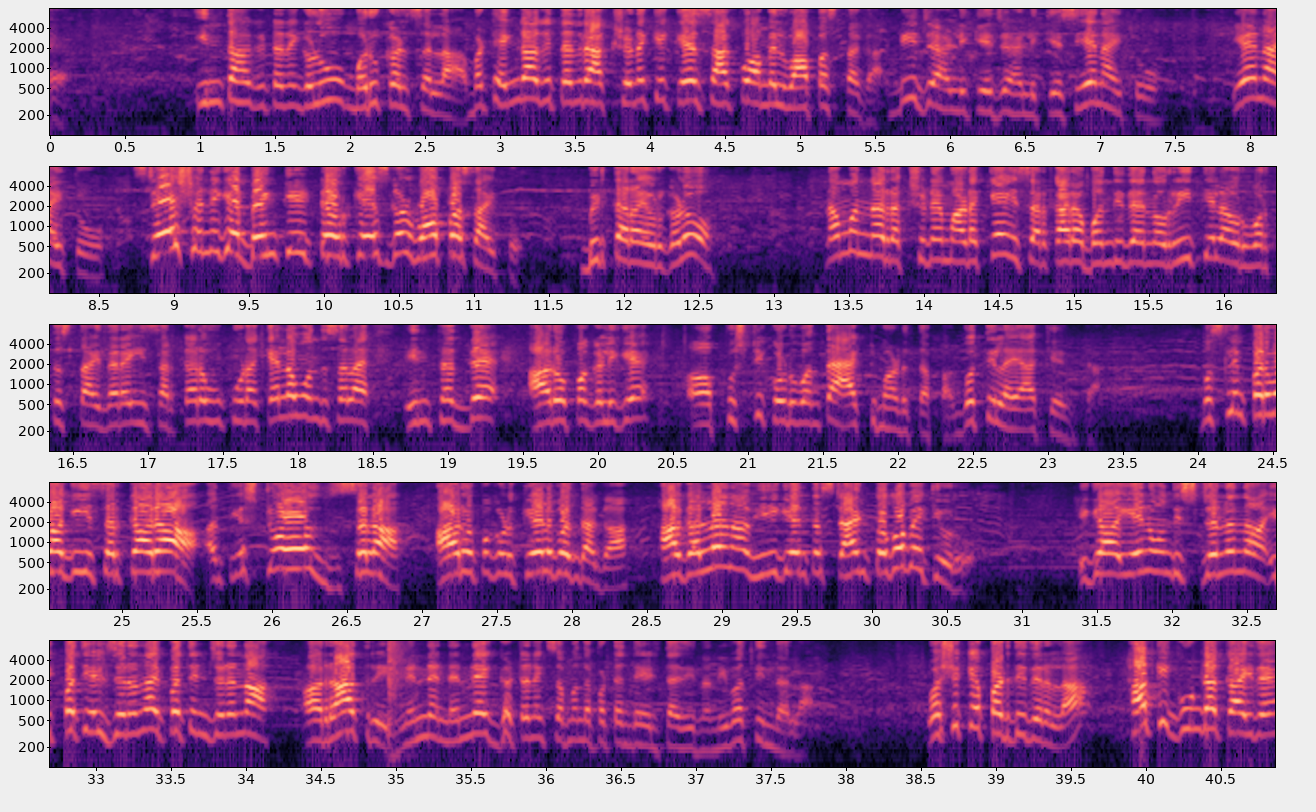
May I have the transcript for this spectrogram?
ಇಂತಹ ಘಟನೆಗಳು ಮರುಕಳಿಸಲ್ಲ. ಬಟ್ ಹೆಂಗಾಗುತ್ತೆ ಅಂದ್ರೆ ಆ ಕ್ಷಣಕ್ಕೆ ಕೇಸ್ ಹಾಕು, ಆಮೇಲೆ ವಾಪಸ್ ತಗ. D J Halli, K J Halli case ಏನಾಯ್ತು? ಏನಾಯ್ತು? ಸ್ಟೇಷನ್ಗೆ ಬೆಂಕಿ ಇಟ್ಟವ್ರ ಕೇಸ್ಗಳು ವಾಪಸ್ ಆಯ್ತು. ಬಿಡ್ತಾರ ಇವ್ರುಗಳು? ನಮ್ಮನ್ನ ರಕ್ಷಣೆ ಮಾಡಕ್ಕೆ ಈ ಸರ್ಕಾರ ಬಂದಿದೆ ಅನ್ನೋ ರೀತಿಯಲ್ಲಿ ಅವರು ವರ್ತಿಸ್ತಾ ಇದ್ದಾರೆ. ಈ ಸರ್ಕಾರವು ಕೂಡ ಕೆಲವೊಂದು ಸಲ ಇಂಥದ್ದೇ ಆರೋಪಗಳಿಗೆ ಪುಷ್ಟಿ ಕೊಡುವಂತ ಆಕ್ಟ್ ಮಾಡುತ್ತಪ್ಪ. ಗೊತ್ತಿಲ್ಲ ಯಾಕೆ ಅಂತ. ಮುಸ್ಲಿಂ ಪರವಾಗಿ ಈ ಸರ್ಕಾರ ಅಂತ ಎಷ್ಟೋ ಸಲ ಆರೋಪಗಳು ಕೇಳಿ ಬಂದಾಗ, ಹಾಗಲ್ಲ ನಾವು ಹೀಗೆ ಅಂತ ಸ್ಟ್ಯಾಂಡ್ ತಗೋಬೇಕು ಇವರು. ಈಗ ಏನೋ ಒಂದಿಷ್ಟು ಜನನ, ಇಪ್ಪತ್ತೇಳು ಜನನ, ಇಪ್ಪತ್ತೆಂಟು ಜನನ ರಾತ್ರಿ, ನಿನ್ನೆ ನಿನ್ನೆ ಘಟನೆಗೆ ಸಂಬಂಧಪಟ್ಟಂತೆ ಹೇಳ್ತಾ ಇದ್ದೀನಿ ನಾನು ಇವತ್ತಿಂದಲ್ಲ. ವಶಕ್ಕೆ ಪಡೆದಿದ್ದೀರಲ್ಲ? ಹಾಕಿ ಗೂಂಡಾ ಕಾಯ್ದೆ.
